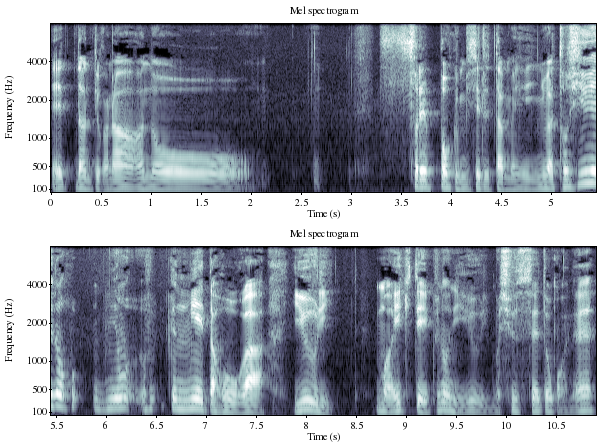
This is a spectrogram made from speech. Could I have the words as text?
えー、なんていうかな、あのー、それっぽく見せるためには、年上のに見えた方が有利。まあ生きていくのに有利、まあ、出世とかね、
